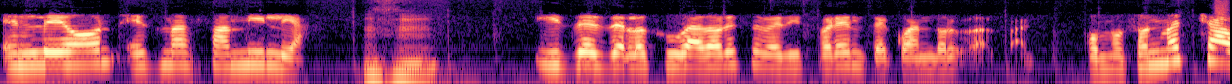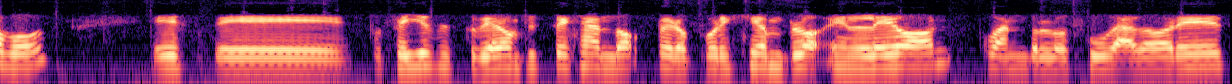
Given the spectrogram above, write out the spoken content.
En León es más familia y desde los jugadores se ve diferente. Cuando, como son más chavos, este, pues ellos estuvieron festejando, pero por ejemplo en León, cuando los jugadores,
